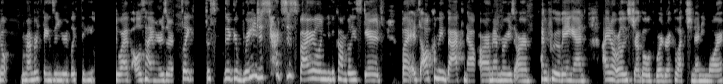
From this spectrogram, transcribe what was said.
don't remember things and you're like thinking, "Do I have Alzheimer's?" Or it's like the, your brain just starts to spiral and you become really scared. But it's all coming back now. Our memories are improving, and I don't really struggle with word recollection anymore.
